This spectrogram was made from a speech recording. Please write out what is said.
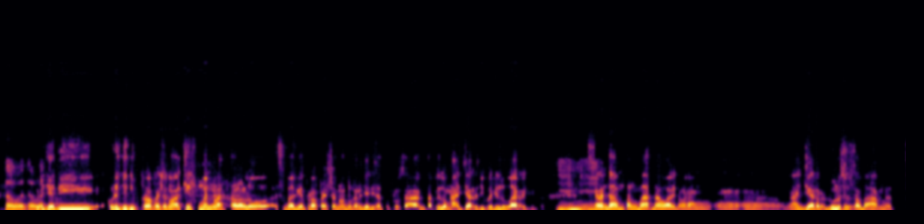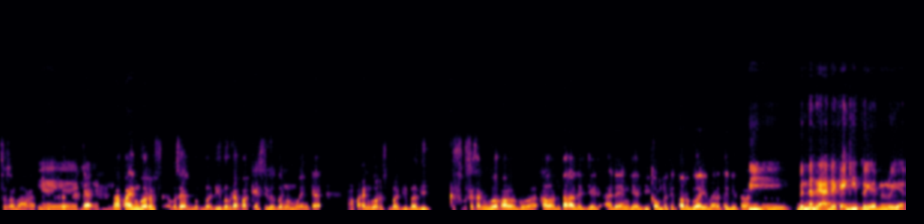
betul betul udah betul. jadi udah jadi professional achievement lah kalau lu sebagai profesional bekerja di satu perusahaan tapi lu ngajar juga di luar gitu mm-hmm. sekarang gampang banget nawarin orang uh, uh, ngajar dulu susah banget susah banget yeah, yeah, yeah. kayak ngapain gue harus maksudnya di beberapa case juga gue nemuin kayak ngapain gue harus bagi-bagi kesuksesan gue kalau gue kalau ntar ada jadi ada yang jadi kompetitor gue ibaratnya gitu. Ih, bener ya ada kayak gitu ya dulu ya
